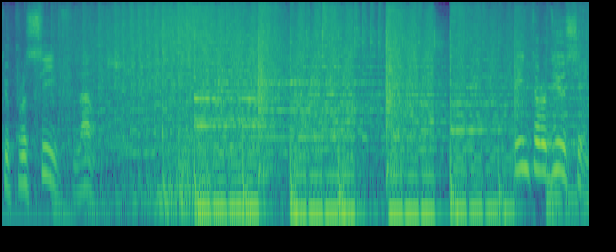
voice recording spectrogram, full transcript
to proceed launch. Introducing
